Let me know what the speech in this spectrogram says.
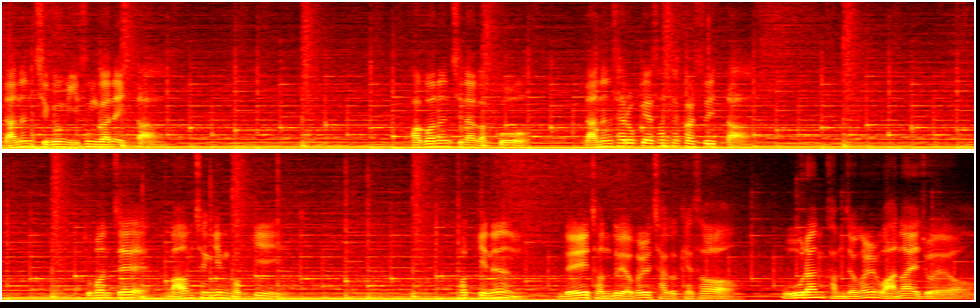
나는 지금 이 순간에 있다. 과거는 지나갔고 나는 새롭게 선택할 수 있다. 두 번째, 마음 챙김 걷기. 걷기는 뇌의 전두엽을 자극해서 우울한 감정을 완화해줘요.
